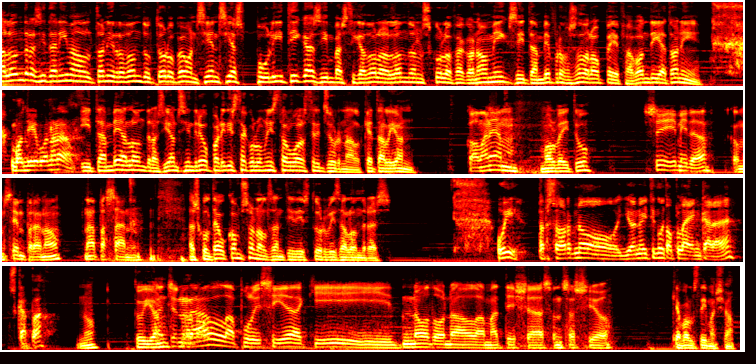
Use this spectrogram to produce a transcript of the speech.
A Londres hi tenim el Toni Rodon, doctor europeu en Ciències Polítiques, investigador a la London School of Economics i també professor de l'UPF. Bon dia, Toni. Bon dia, bona hora. I també a Londres, Ion Sindreu, periodista columnista al Wall Street Journal. Què tal, Ion? Com anem? Molt bé, i tu? Sí, mira, com sempre, no? Anar passant. Escolteu, com són els antidisturbis a Londres? Ui, per sort no, jo no he tingut el plaer encara, eh? Escapa. No? Tu, Ion? En general, la policia aquí no dona la mateixa sensació. Què vols dir amb això?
